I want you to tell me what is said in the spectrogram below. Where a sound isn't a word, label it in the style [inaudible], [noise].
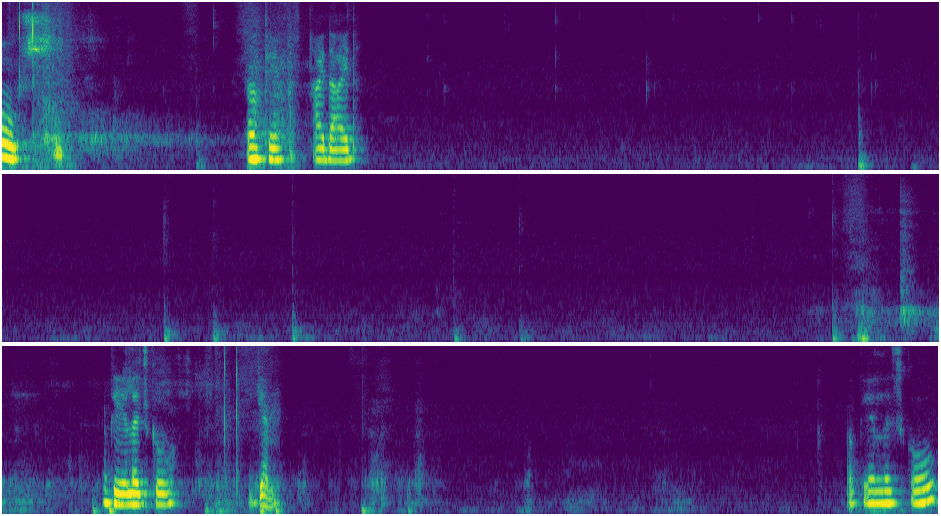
Oh shit. Okay, I died. Okay, let's go again. Okay, let's go.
